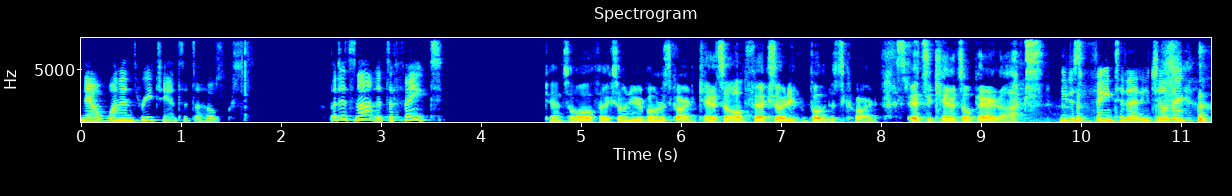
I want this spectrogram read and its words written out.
Now, one in three chance it's a hoax. But it's not, it's a feint. Cancel all effects on your opponent's card. Cancel all effects on your opponent's card. It's a cancel paradox. You just feinted at each other.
